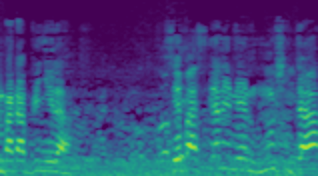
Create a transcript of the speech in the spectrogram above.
mba tap vini la. Se paske li men nou chita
